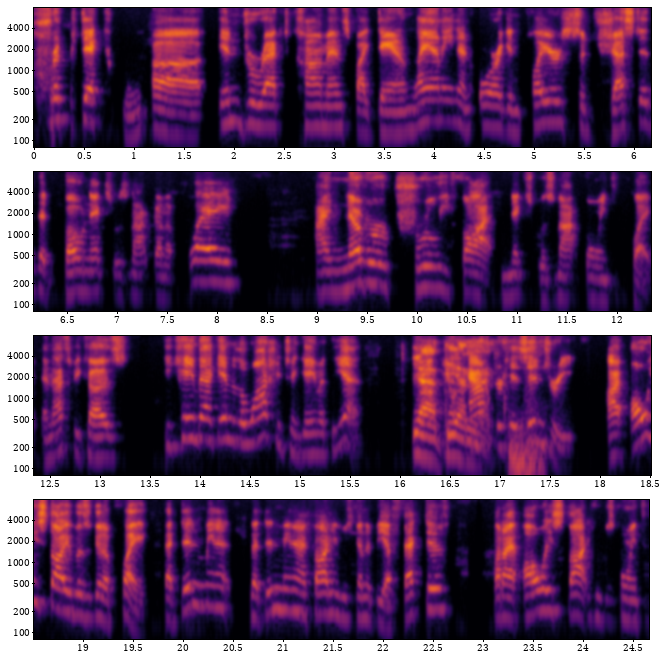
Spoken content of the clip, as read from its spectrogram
cryptic, uh, indirect comments by Dan Lanning and Oregon players suggested that Bo Nix was not going to play. I never truly thought Nix was not going to play. And that's because he came back into the Washington game at the end. Yeah, at the know, end. After his injury. I always thought he was going to play. That didn't mean it. That didn't mean I thought he was going to be effective, but I always thought he was going to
